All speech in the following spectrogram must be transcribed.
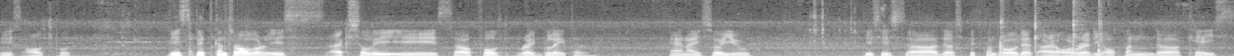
is output. This speed controller is actually is a volt regulator and I show you. This is uh, the speed control that I already opened the case.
